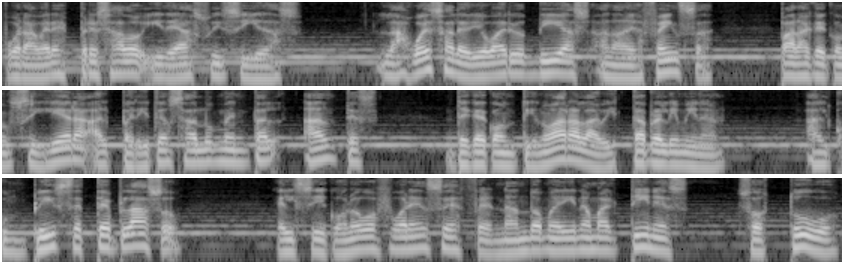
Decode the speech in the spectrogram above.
por haber expresado ideas suicidas. La jueza le dio varios días a la defensa para que consiguiera al perito en salud mental antes de que continuara la vista preliminar. Al cumplirse este plazo, el psicólogo forense Fernando Medina Martínez sostuvo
